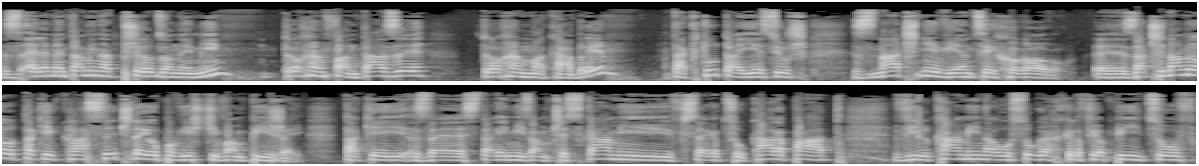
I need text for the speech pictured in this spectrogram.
z elementami nadprzyrodzonymi, trochę fantazy, trochę makabry, tak tutaj jest już znacznie więcej horroru. E, zaczynamy od takiej klasycznej opowieści wampirzej, takiej ze starymi zamczyskami w sercu Karpat, wilkami na usługach krwiopijców,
